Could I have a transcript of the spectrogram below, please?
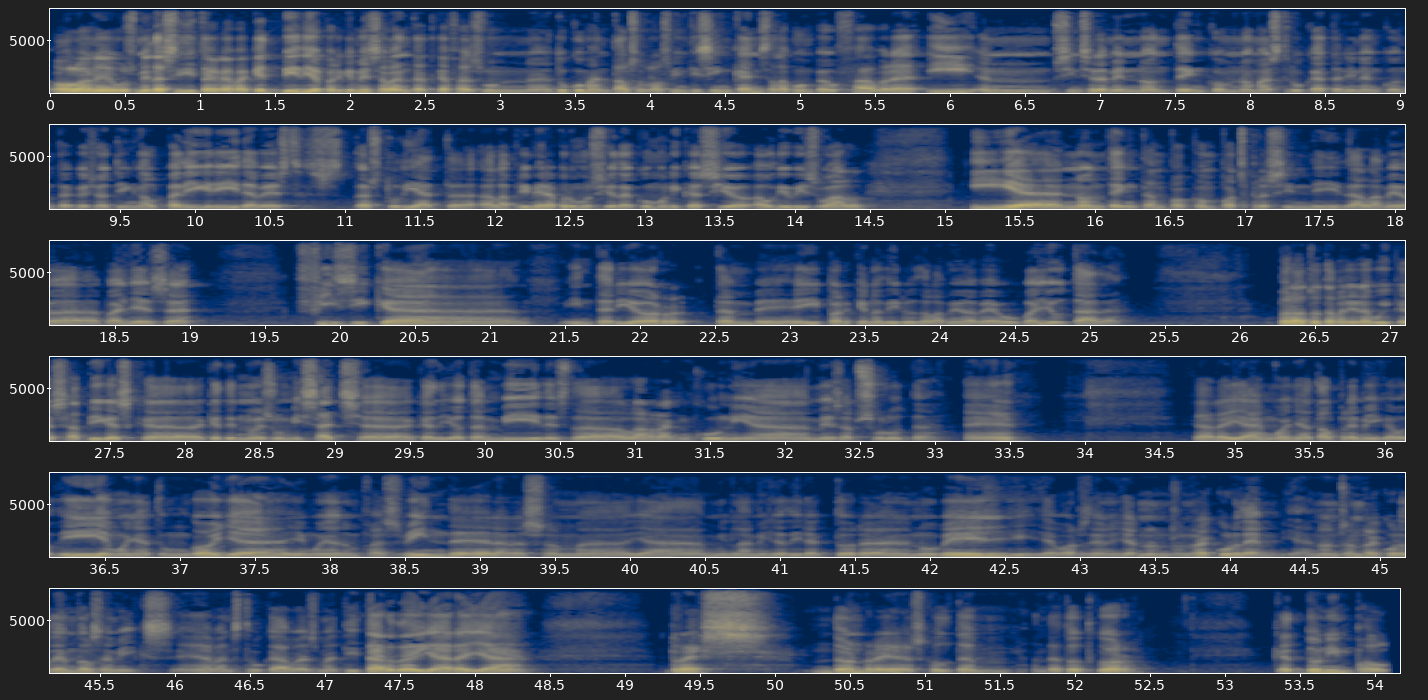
Hola Neus, m'he decidit a gravar aquest vídeo perquè m'he assabentat que fas un eh, documental sobre els 25 anys de la Pompeu Fabra i mm, sincerament no entenc com no m'has trucat tenint en compte que jo tinc el pedigrí d'haver est- estudiat eh, a la primera promoció de comunicació audiovisual i eh, no entenc tampoc com pots prescindir de la meva bellesa física, eh, interior també i per què no dir-ho de la meva veu vellutada. Però de tota manera vull que sàpigues que aquest no és un missatge que jo t'enviï des de la rancúnia més absoluta, eh? Que ara ja hem guanyat el Premi Gaudí, hem guanyat un Goya, i hem guanyat un Fassbinder, ara som eh, ja la millor directora novell, i llavors ja, no ens en recordem, ja no ens en recordem dels amics, eh? Abans tocaves matí tarda i ara ja res. Doncs res, escolta'm, de tot cor, que et donin pel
